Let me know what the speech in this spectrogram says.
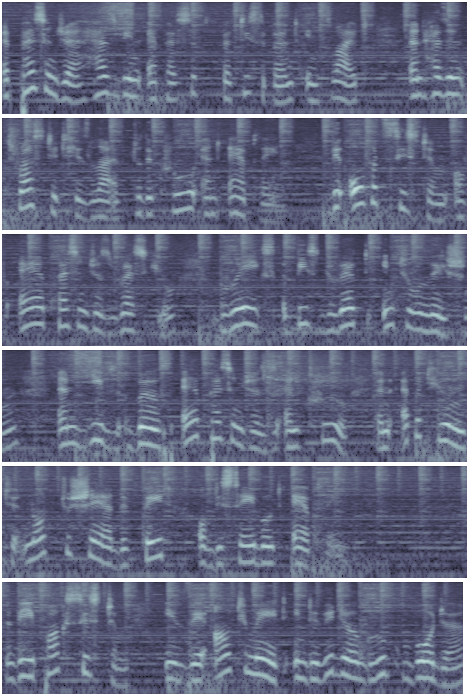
a passenger has been a participant in flight and has entrusted his life to the crew and airplane. The offered system of air passengers rescue breaks this direct interrelation and gives both air passengers and crew an opportunity not to share the fate of disabled airplane. The park system is the ultimate individual group border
